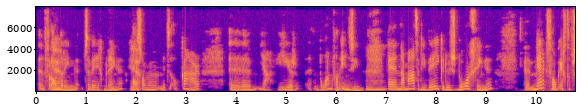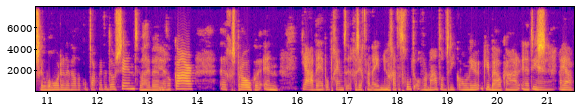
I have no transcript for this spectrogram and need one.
een verandering ja. teweeg brengen. Als we met elkaar uh, ja, hier het belang van inzien. Mm En naarmate die weken dus doorgingen, uh, merkten we ook echt een verschil. We hoorden wel de contact met de docent, we hebben met elkaar uh, gesproken. En ja, we hebben op een gegeven moment gezegd van nee, nu gaat het goed. Over een maand of drie komen we weer een keer bij elkaar. En het is, nou ja,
